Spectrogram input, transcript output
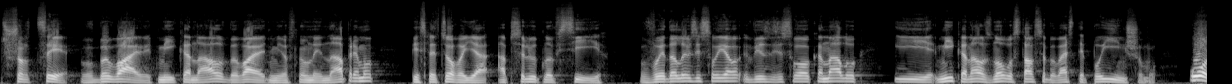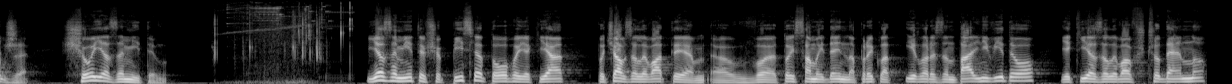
шорти вбивають мій канал, вбивають мій основний напрямок. Після цього я абсолютно всі їх видалив зі свого, зі свого каналу, і мій канал знову став себе вести по-іншому. Отже, що я замітив? Я замітив, що після того, як я почав заливати е, в той самий день, наприклад, і горизонтальні відео, які я заливав щоденно,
